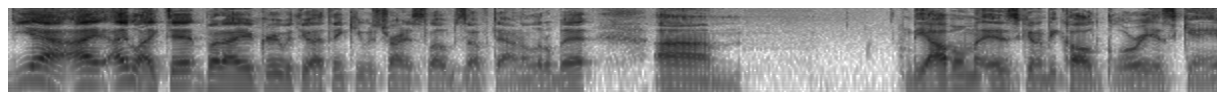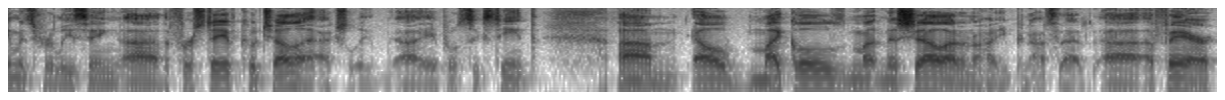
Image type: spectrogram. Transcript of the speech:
Yeah, I, I liked it, but I agree with you. I think he was trying to slow himself down a little bit. Um, the album is going to be called Glorious Game. It's releasing uh, the first day of Coachella, actually, uh, April 16th. Um, El Michels, M- Michelle, I don't know how you pronounce that, uh, Affair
